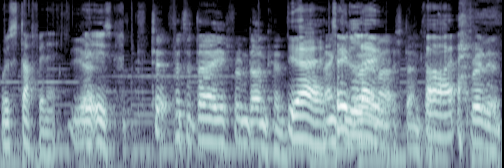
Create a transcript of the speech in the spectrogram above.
with stuff in it. Yeah. It is. Tip for today from Duncan. Yeah, thank you very much, Duncan. Bye. Brilliant.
